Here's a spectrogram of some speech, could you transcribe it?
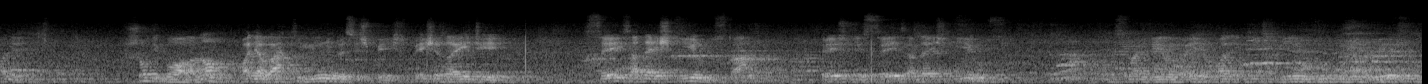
Olha aí. Show de bola, não? Olha lá que lindo esses peixes. Peixes aí de 6 a 10 quilos, tá? Peixe de 6 a 10 quilos. Você vai vendo aí, olha que lindo, muito lindo mesmo.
